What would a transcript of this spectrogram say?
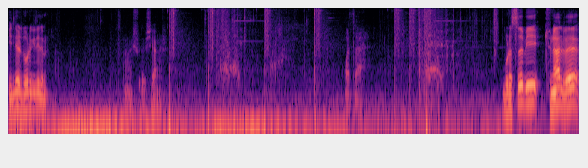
İleri doğru gidelim. Ha, şurada bir şey var. What's that? Burası bir tünel ve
